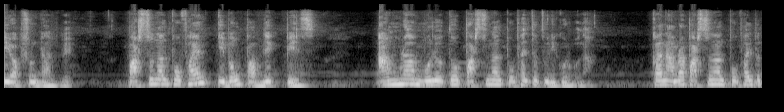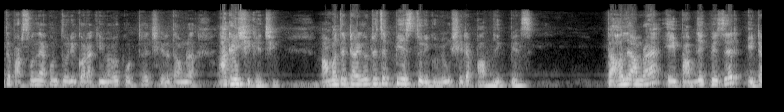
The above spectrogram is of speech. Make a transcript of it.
এই অপশনটা আসবে। পার্সোনাল প্রোফাইল এবং পাবলিক পেজ আমরা মূলত পার্সোনাল প্রোফাইল তো তৈরি করব না। কারণ আমরা পার্সোনাল প্রোফাইল পেতে পার্সোনাল এখন তৈরি করা কীভাবে করতে হয় সেটা তো আমরা আগেই শিখেছি। আমাদের টার্গেট হচ্ছে পেজ তৈরি করব এবং সেটা পাবলিক পেজ তাহলে আমরা এই পাবলিক পেজের এটা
